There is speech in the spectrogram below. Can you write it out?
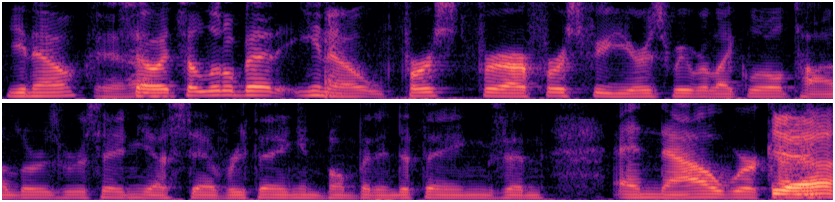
You know, yeah. so it's a little bit, you know, first for our first few years, we were like little toddlers. We were saying yes to everything and bumping into things, and and now we're kind Yeah. of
